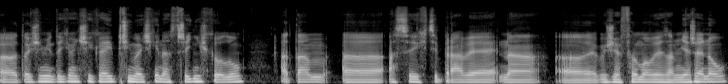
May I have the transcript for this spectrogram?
Uh, takže mě teď čekají příjmečky na střední školu a tam uh, asi chci právě na uh, jakože filmově zaměřenou,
